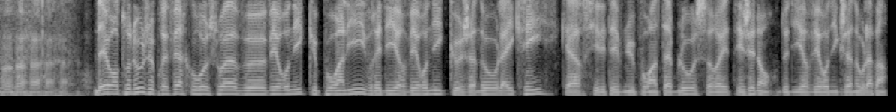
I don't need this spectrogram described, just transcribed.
D'ailleurs, entre nous, je préfère qu'on reçoive euh, Véronique pour un livre et dire Véronique que Jeannot l'a écrit, car s'il était venu pour un tableau, ça aurait été gênant de dire Véronique Jeannot l'a peint.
